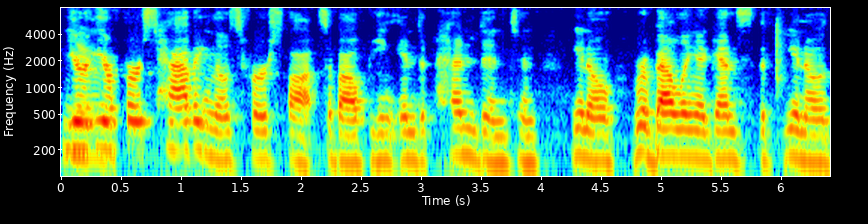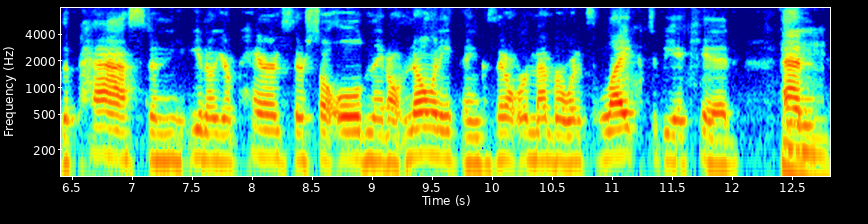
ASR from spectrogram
you're Yeah. you're first having those first thoughts about being independent and you know rebelling against the you know the past and you know your parents they're so old and they don't know anything because they don't remember what it's like to be a kid and Mhm.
